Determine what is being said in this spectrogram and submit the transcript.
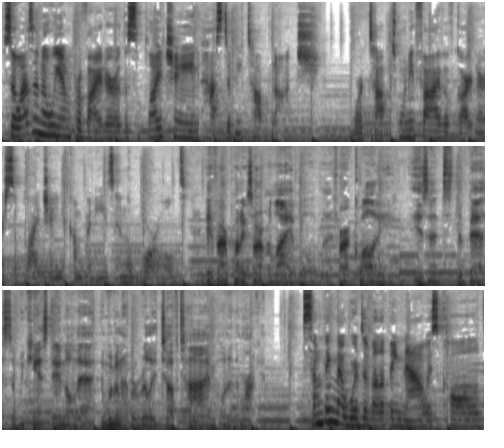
So, as an OEM provider, the supply chain has to be top notch. We're top 25 of Gartner's supply chain companies in the world. If our products aren't reliable, and if our quality isn't the best, and we can't stand on that, then we're going to have a really tough time owning the market. Something that we're developing now is called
